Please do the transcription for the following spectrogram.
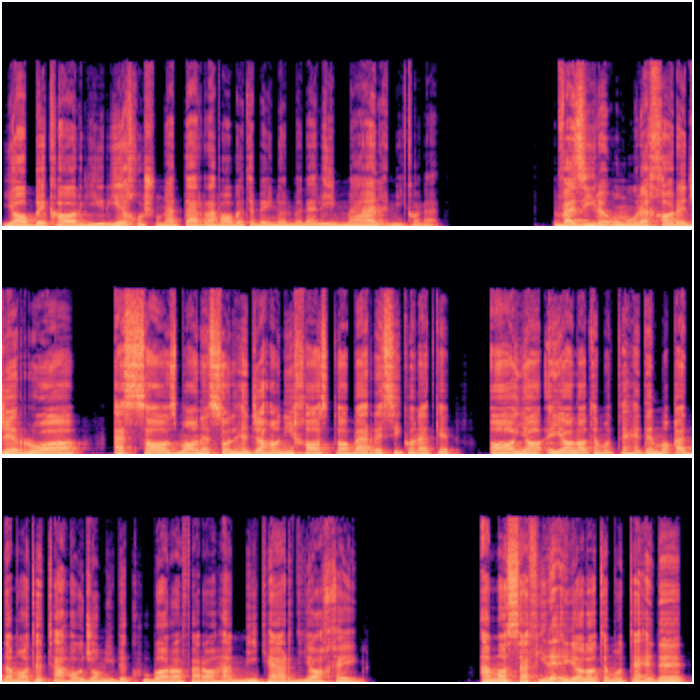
یا بکارگیری خشونت در روابط بین المللی منع می کند. وزیر امور خارجه روا از سازمان صلح جهانی خواست تا بررسی کند که آیا ایالات متحده مقدمات تهاجمی به کوبا را فراهم می کرد یا خیر. اما سفیر ایالات متحده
